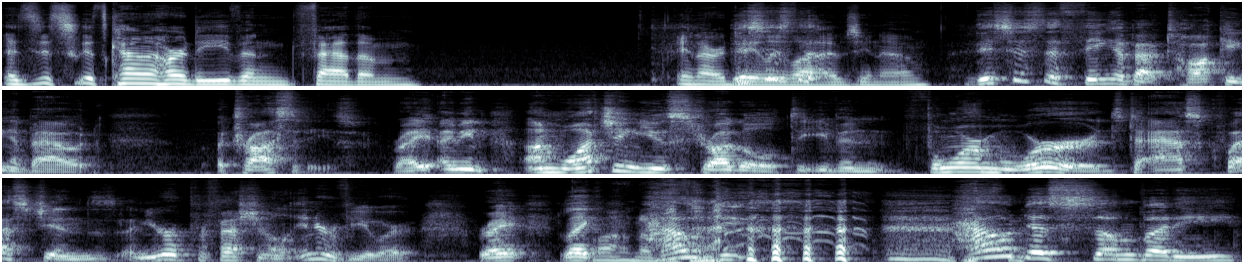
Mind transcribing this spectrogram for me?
it's it's, it's kind of hard to even fathom in our daily lives, the, you know. This is the thing about talking about atrocities, right? I mean, I'm watching you struggle to even form words to ask questions, and you're a professional interviewer, right? Like, well, how do how does somebody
